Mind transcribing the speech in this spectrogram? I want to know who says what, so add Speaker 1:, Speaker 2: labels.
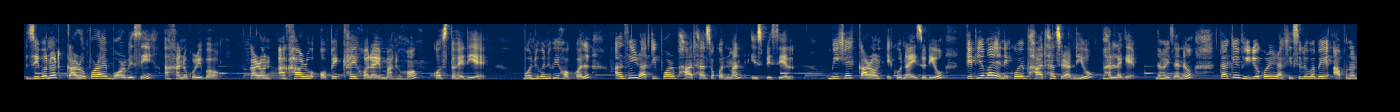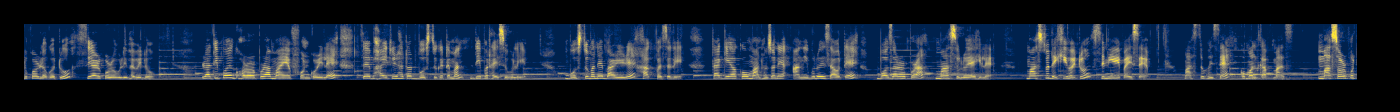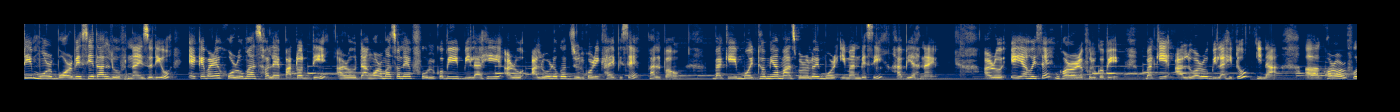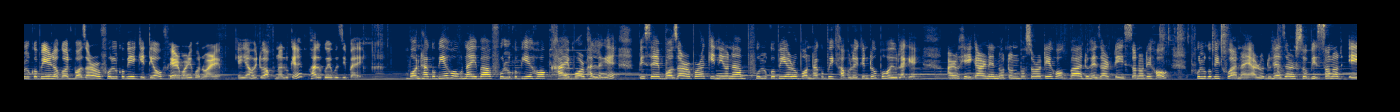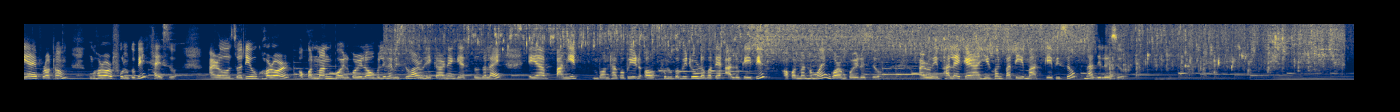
Speaker 1: জীৱনত কাৰো পৰাই বৰ বেছি আশা নকৰিব। কাৰণ আশা আৰু অপেক্ষাই সদায় মানুহক কষ্টহে দিয়ে। বন্ধু বান্ধৱীসকল আজি ৰাতিপুৱাৰ ভাত সাজ অকণমান স্পেচিয়েল বিশেষ কাৰণ একো নাই যদিও কেতিয়াবা এনেকৈ ভাত সাজ ৰান্ধিও ভাল লাগে। নহয় জানো? তাকে ভিডিঅ' কৰি ৰাখিছিলোঁ বাবেই আপোনালোকৰ লগতো শ্বেয়াৰ কৰোঁ বুলি ভাবিলোঁ। ৰাতিপুৱাই ঘৰৰ পৰা মায়ে ফোন কৰিলে যে ভাইটিৰ হাতত বস্তু কেইটামান দি পঠাইছোঁ বুলি। বস্তু মানে বাৰীৰে শাক পাচলি। তাকে আকৌ মানুহজনে আনিবলৈ যাওঁতে বজাৰৰ পৰা মাছো লৈ আহিলে। মাছটো দেখি হয়তো চিনিয়েই পাইছে। মাছটো হৈছে কমল কাপ মাছ। মাছৰ প্ৰতি মোৰ বৰ বেছি এটা লোভ নাই যদিও একেবাৰে সৰু মাছ হ'লে পাতত দি আৰু ডাঙৰ মাছ হ'লে ফুলকবি বিলাহী আৰু আলুৰ লগত জোল কৰি খাই পিছে ভাল পাওঁ। বাকী মধ্যমীয়া মাছবোৰলৈ মোৰ ইমান বেছি হাবিয়াহ নাই। আৰু এয়া হৈছে ঘৰৰে ফুলকবি। বাকী আলু আৰু বিলাহীটো কিনা। ঘৰৰ ফুলকবিৰ লগত বজাৰৰ ফুলকবিয়ে কেতিয়াও ফেৰ মাৰিব নোৱাৰে। এয়া হয়তো আপোনালোকে ভালকৈ বুজি পায়। বন্ধাকবিয়ে হওক নাইবা ফুলকবিয়ে হওক খাই বৰ ভাল লাগে। পিছে বজাৰৰ পৰা কিনি অনা ফুলকবি আৰু বন্ধাকবি খাবলৈ কিন্তু ভয়ো লাগে। আৰু সেইকাৰণে নতুন বছৰতেই হওক বা দুহেজাৰ তেইছ চনতেই হওক ফুলকবি খোৱা নাই আৰু দুহেজাৰ চৌবিছ চনত এয়াই প্ৰথম ঘৰৰ ফুলকবি খাইছোঁ। আৰু যদিও ঘৰৰ অকণমান বইল কৰি লওঁ বুলি ভাবিছোঁ আৰু সেইকাৰণে গেছটো জ্বলাই এয়া পানীত বন্ধাকবিৰ ফুলকবিটোৰ লগতে আলু কেইপিচ অকণমান সময় গৰম কৰি লৈছোঁ। আৰু ইফালে কেৰাহী এখন পাতি মাছ কেইপিচো ভাজি লৈছোঁ।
